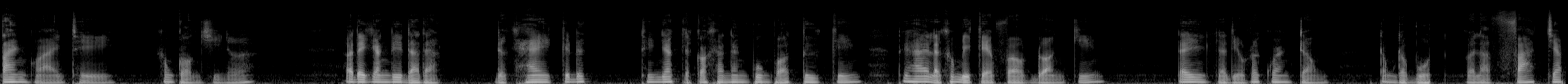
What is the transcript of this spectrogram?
tan hoại thì không còn gì nữa. Ở đây Gandhi đã đạt được hai cái đức. Thứ nhất là có khả năng buông bỏ tư kiến. Thứ hai là không bị kẹt vào đoạn kiến. Đây là điều rất quan trọng trong đạo Bụt gọi là phá chấp.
